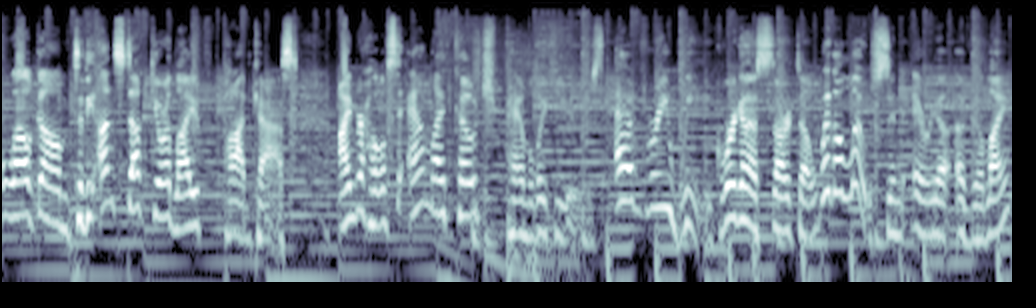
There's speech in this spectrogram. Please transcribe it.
Welcome to the Unstuck Your Life podcast. I'm your host and life coach, Pamela Hughes. Every week, we're going to start to wiggle loose an area of your life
